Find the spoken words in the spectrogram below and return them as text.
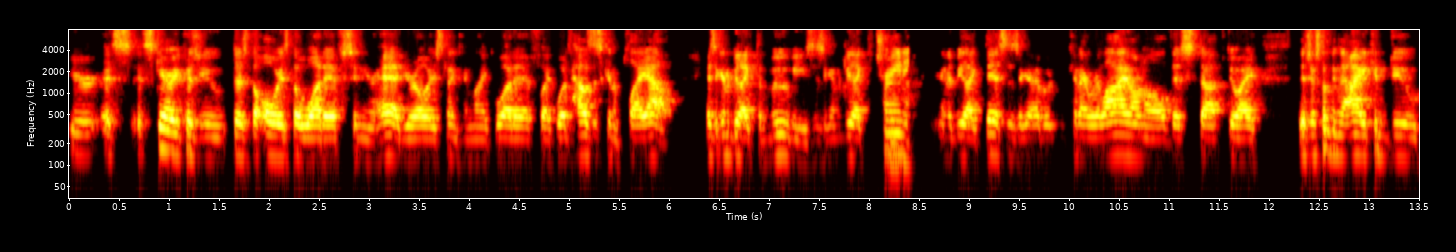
you're it's it's scary because you there's the always the what ifs in your head. You're always thinking like what if like what how's this going to play out? Is it going to be like the movies? Is it going to be like the mm-hmm. training? Is it going to be like this? Is it going to can I rely on all this stuff? Do I is there something that I can do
